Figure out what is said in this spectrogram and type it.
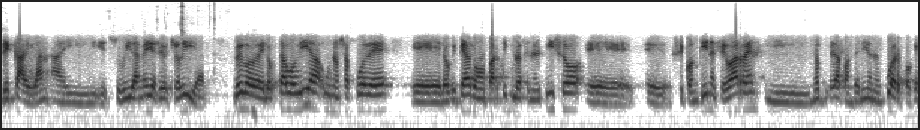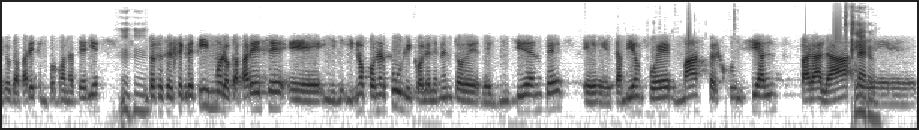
decaigan, hay su vida media es de ocho días. Luego del octavo día uno ya puede, eh, lo que queda como partículas en el piso, se contiene, se barren y no queda contenido en el cuerpo, que es lo que aparece un poco en la serie. Entonces el secretismo, lo que aparece, y, y, no poner público el elemento del incidente, eh, también fue más perjudicial para la eh,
